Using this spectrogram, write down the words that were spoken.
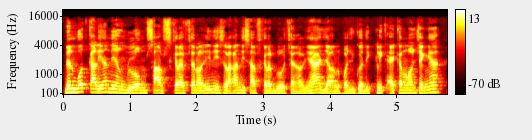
Dan buat kalian yang belum subscribe channel ini, silahkan di subscribe dulu channelnya. Jangan lupa juga diklik icon loncengnya.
